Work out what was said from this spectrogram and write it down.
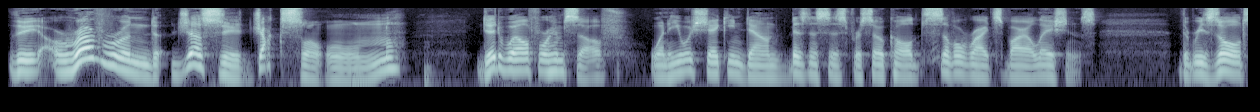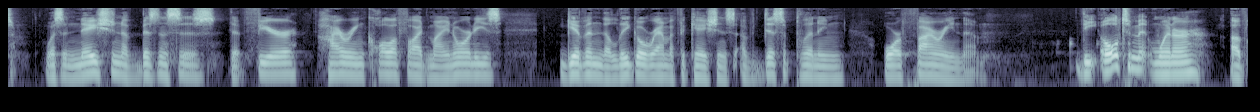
The Reverend Jesse Jackson did well for himself when he was shaking down businesses for so called civil rights violations. The result was a nation of businesses that fear hiring qualified minorities given the legal ramifications of disciplining or firing them. The ultimate winner of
